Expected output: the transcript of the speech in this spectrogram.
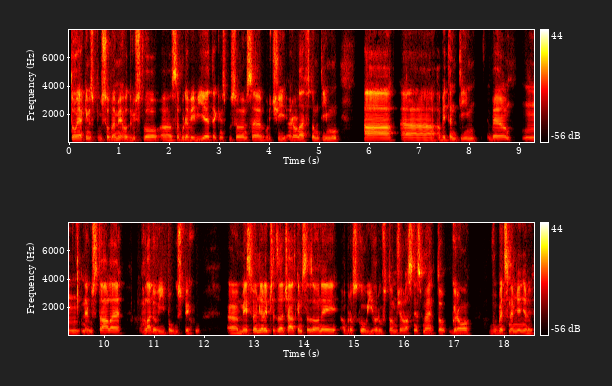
to, jakým způsobem jeho družstvo eh, se bude vyvíjet, jakým způsobem se určí role v tom týmu a, a aby ten tým byl mm, neustále hladový po úspěchu. Eh, my jsme měli před začátkem sezóny obrovskou výhodu v tom, že vlastně jsme to gro vůbec neměnili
